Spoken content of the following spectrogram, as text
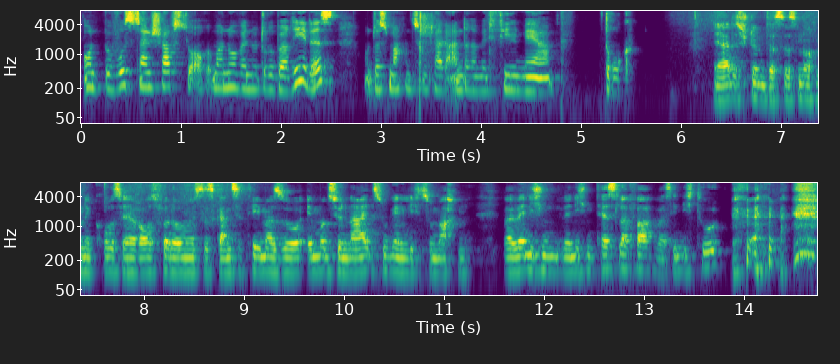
Und Bewusstsein schaffst du auch immer nur, wenn du drüber redest. Und das machen zum Teil andere mit viel mehr Druck. Ja, das stimmt, dass das noch eine große Herausforderung ist, das ganze Thema so emotional zugänglich zu machen. Weil wenn ich ein, wenn ich einen Tesla fahre, was ich nicht tue,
